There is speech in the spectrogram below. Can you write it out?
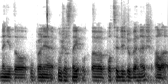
není to úplně úžasný uh, pocit, když doběhneš, ale...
